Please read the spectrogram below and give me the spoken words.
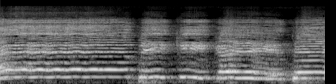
عیب کی کرتے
